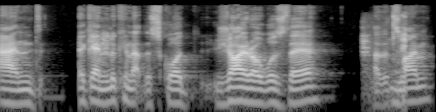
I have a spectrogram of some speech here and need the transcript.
And again, looking at the squad, Jairo was there at the time,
